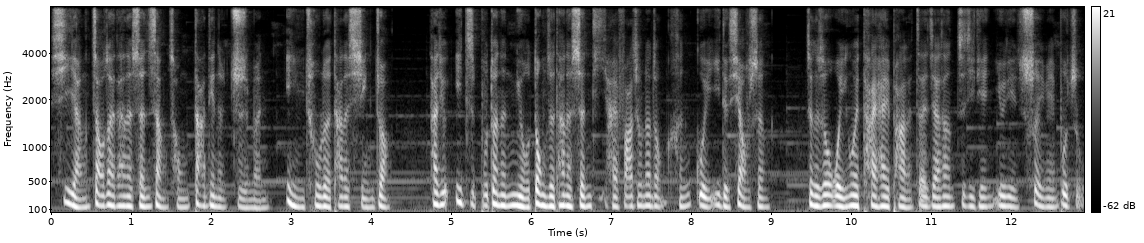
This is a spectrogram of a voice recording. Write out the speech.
夕阳照在他的身上，从大殿的纸门映出了他的形状。他就一直不断的扭动着他的身体，还发出那种很诡异的笑声。这个时候我因为太害怕了，再加上这几天有点睡眠不足，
